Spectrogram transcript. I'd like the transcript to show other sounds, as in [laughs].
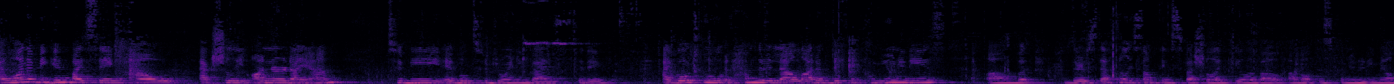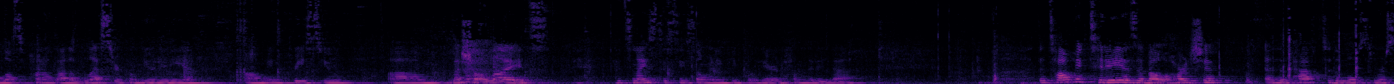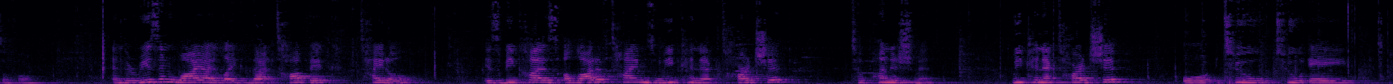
I want to begin by saying how actually honored I am to be able to join you guys today. I go to, alhamdulillah, a lot of different communities, um, but there's definitely something special I feel about, about this community. May Allah subhanahu wa ta'ala bless your community and um, increase you. Um, mashallah, it's, it's nice to see so many people here, alhamdulillah. The topic today is about hardship and the path to the most merciful. And the reason why I like that topic title is because a lot of times we connect hardship to punishment. We connect hardship or to to a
